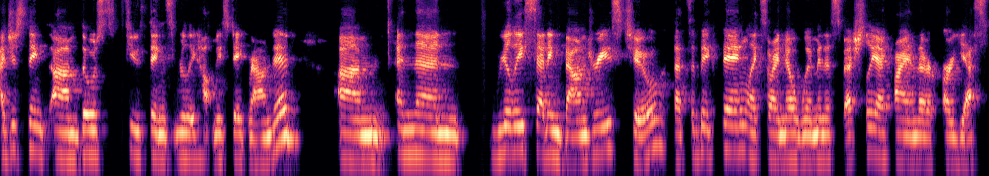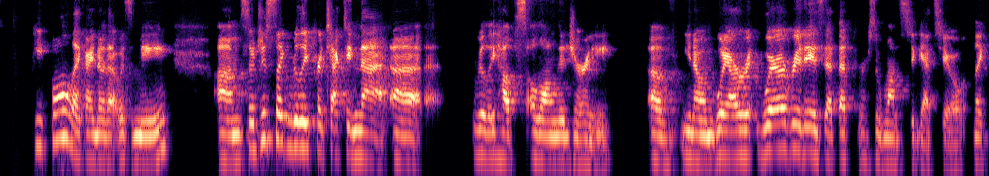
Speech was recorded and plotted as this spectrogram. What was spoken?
i just think um, those few things really help me stay grounded. Um, and then really setting boundaries too. That's a big thing. Like so i know women especially i find there are yes people like i know that was me. Um, so just like really protecting that uh, really helps along the journey of you know where wherever it is that that person wants to get to. Like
